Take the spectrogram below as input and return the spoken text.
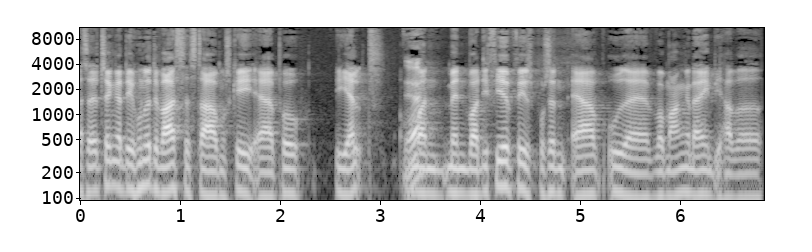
altså, jeg tænker, det er 100 devices, der måske er på i alt. Ja. Men, men hvor de 84% er ud af, hvor mange der egentlig har været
